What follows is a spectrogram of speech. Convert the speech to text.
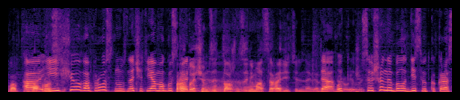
вопрос... А еще вопрос, ну, значит, я могу сказать... Про то, чем должны заниматься родители, наверное. Да, вот очередь. совершенно было здесь вот как раз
